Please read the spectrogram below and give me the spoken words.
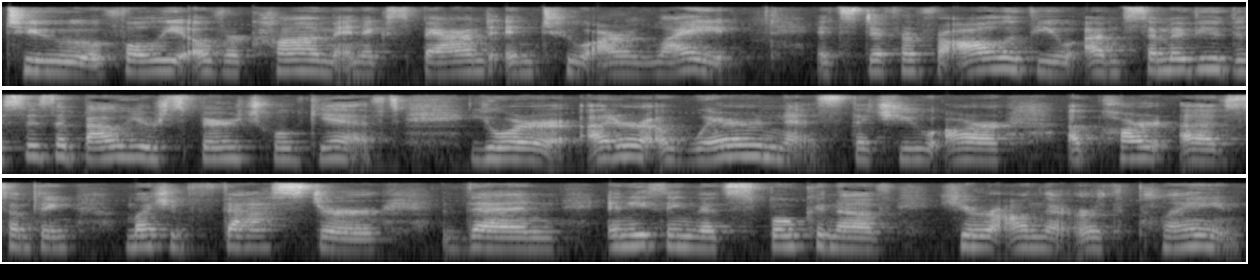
to fully overcome and expand into our light. It's different for all of you. Um, some of you, this is about your spiritual gift, your utter awareness that you are a part of something much vaster than anything that's spoken of here on the earth plane.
